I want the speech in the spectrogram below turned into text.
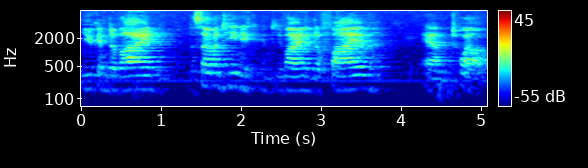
you can divide, the 17 you can divide into 5 and 12.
